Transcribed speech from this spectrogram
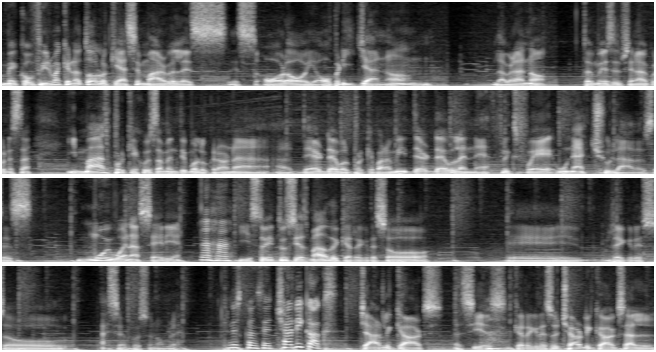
me confirma que no todo lo que hace Marvel es, es oro y, o brilla, ¿no? La verdad no. Estoy muy decepcionado con esta. Y más porque justamente involucraron a, a Daredevil. Porque para mí Daredevil en Netflix fue una chulada. O sea, es muy buena serie. Ajá. Y estoy entusiasmado de que regresó. eh, regresó. Ay, se me fue su nombre. ¿Quién es? Charlie Cox. Charlie Cox, así es. Que regresó Charlie Cox al,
